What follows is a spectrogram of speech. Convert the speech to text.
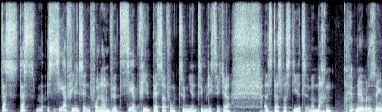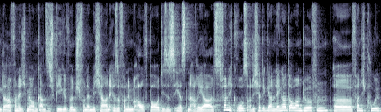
das, das ist sehr viel sinnvoller und wird sehr viel besser funktionieren, ziemlich sicher, als das, was die jetzt immer machen. Nö, aber deswegen davon hätte ich mir auch ein ganzes Spiel gewünscht von der Mechanik, also von dem Aufbau dieses ersten Areals. Das fand ich großartig. Ich hätte gern länger dauern dürfen. Äh, fand ich cool.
